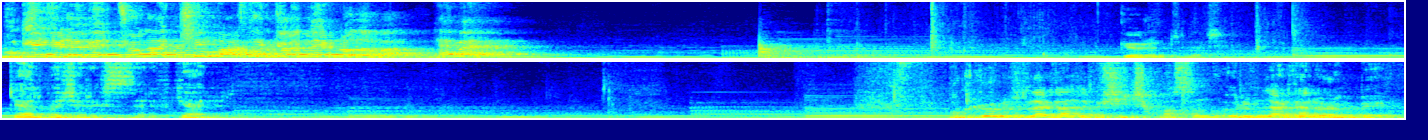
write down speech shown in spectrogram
Bu gece nöbetçi olan kim varsa gönderin odama. Hemen. Görüntüler. Gel beceriksiz herif gel. Bu görüntülerden de bir şey çıkmasın, ölümlerden ölüm benim.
